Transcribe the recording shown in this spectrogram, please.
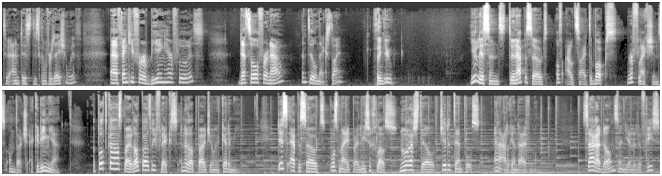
to end this this conversation with. Uh, thank you for being here, Floris. That's all for now. Until next time. Thank you. You listened to an episode of Outside the Box Reflections on Dutch Academia, a podcast by Radboud Reflects and the Radboud Young Academy. This episode was made by Lise Glas, Nora Stel, Jidde Tempels, and Adrian Duiveman. Sarah Dans and Jelle de Vries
